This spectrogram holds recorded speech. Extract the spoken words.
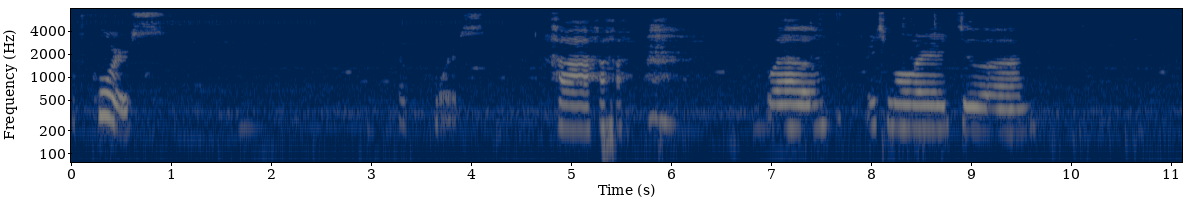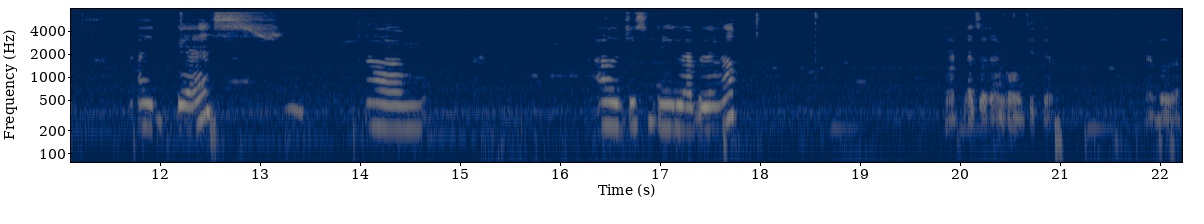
Of course. Of course. Ha ha ha. Well, there's more to um, I guess um, I'll just be leveling up. Yep, that's what I'm going to do. Level up.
